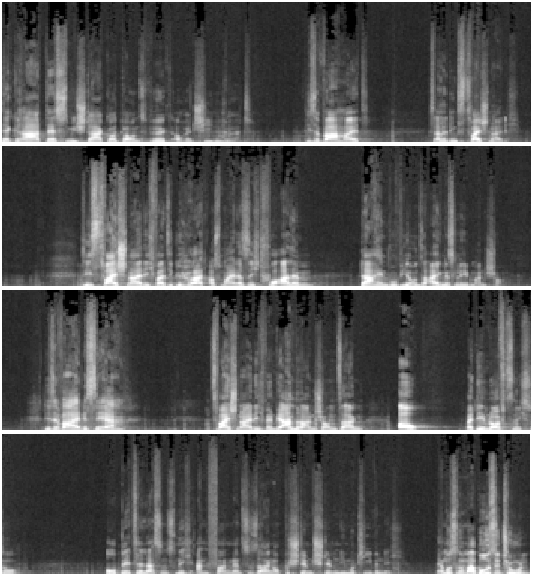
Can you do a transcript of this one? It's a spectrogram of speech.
der Grad dessen, wie stark Gott bei uns wirkt, auch entschieden wird. Diese Wahrheit ist allerdings zweischneidig. Sie ist zweischneidig, weil sie gehört aus meiner Sicht vor allem dahin, wo wir unser eigenes Leben anschauen. Diese Wahrheit ist sehr zweischneidig, wenn wir andere anschauen und sagen, oh, bei dem läuft es nicht so oh bitte, lass uns nicht anfangen, dann zu sagen, auch bestimmt stimmen die Motive nicht. Er muss nur mal Buße tun.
